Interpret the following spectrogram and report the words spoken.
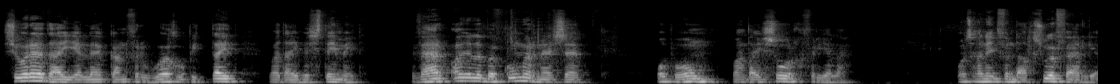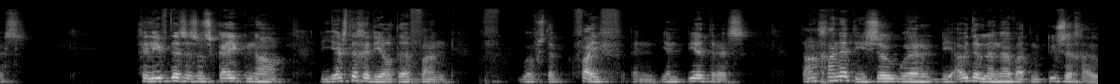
sodat hy julle kan verhoog op die tyd wat hy bestem het. Werp al julle bekommernisse op hom, want hy sorg vir julle. Ons gaan net vandag so ver lees. Geliefdes, as ons kyk na die eerste gedeelte van hoofstuk 5 in 1 Petrus, dan gaan dit hierso oor die ouderlinge wat moet toesig hou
